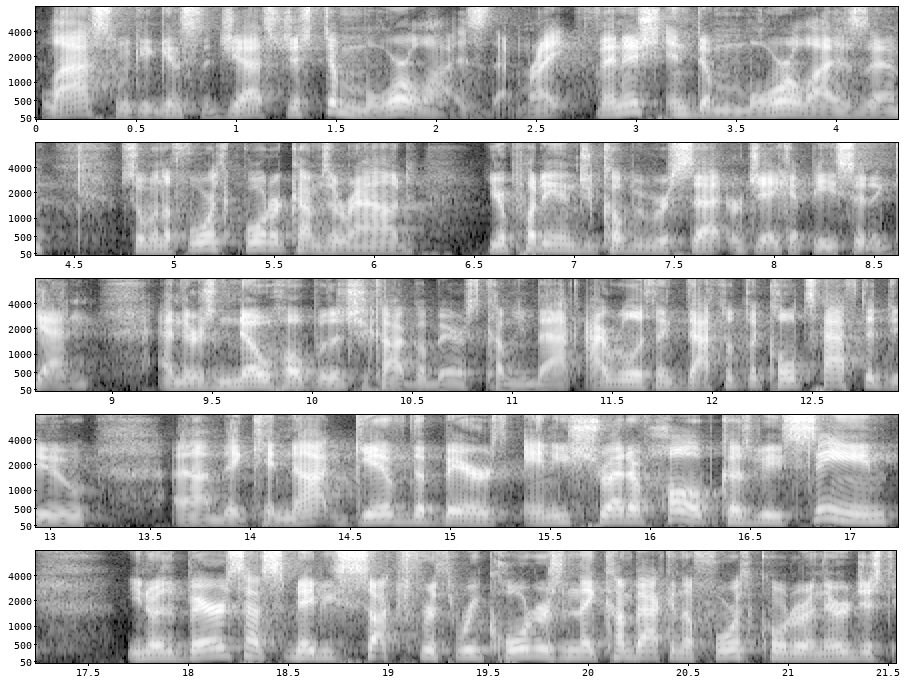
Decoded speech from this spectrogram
last week against the Jets, just demoralize them, right? Finish and demoralize them. So when the fourth quarter comes around, you're putting in Jacoby Brissett or Jacob Eason again, and there's no hope of the Chicago Bears coming back. I really think that's what the Colts have to do. Um, they cannot give the Bears any shred of hope because we've seen – you know, the Bears have maybe sucked for three quarters and they come back in the fourth quarter and they're just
